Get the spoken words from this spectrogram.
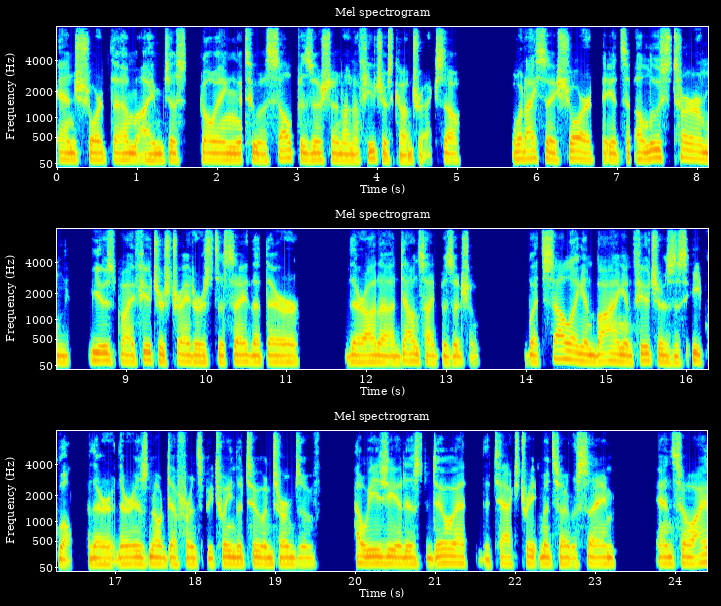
and short them. I'm just going to a sell position on a futures contract. So when I say short, it's a loose term used by futures traders to say that they're they're on a downside position. but selling and buying in futures is equal. There, there is no difference between the two in terms of how easy it is to do it. The tax treatments are the same. And so I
